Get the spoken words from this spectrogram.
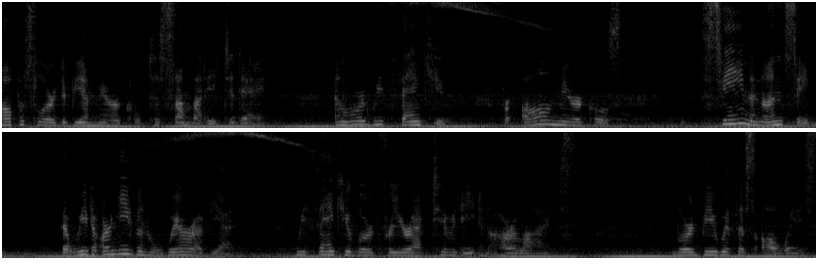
Help us, Lord, to be a miracle to somebody today. And Lord, we thank you for all miracles, seen and unseen, that we aren't even aware of yet. We thank you, Lord, for your activity in our lives. Lord, be with us always.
